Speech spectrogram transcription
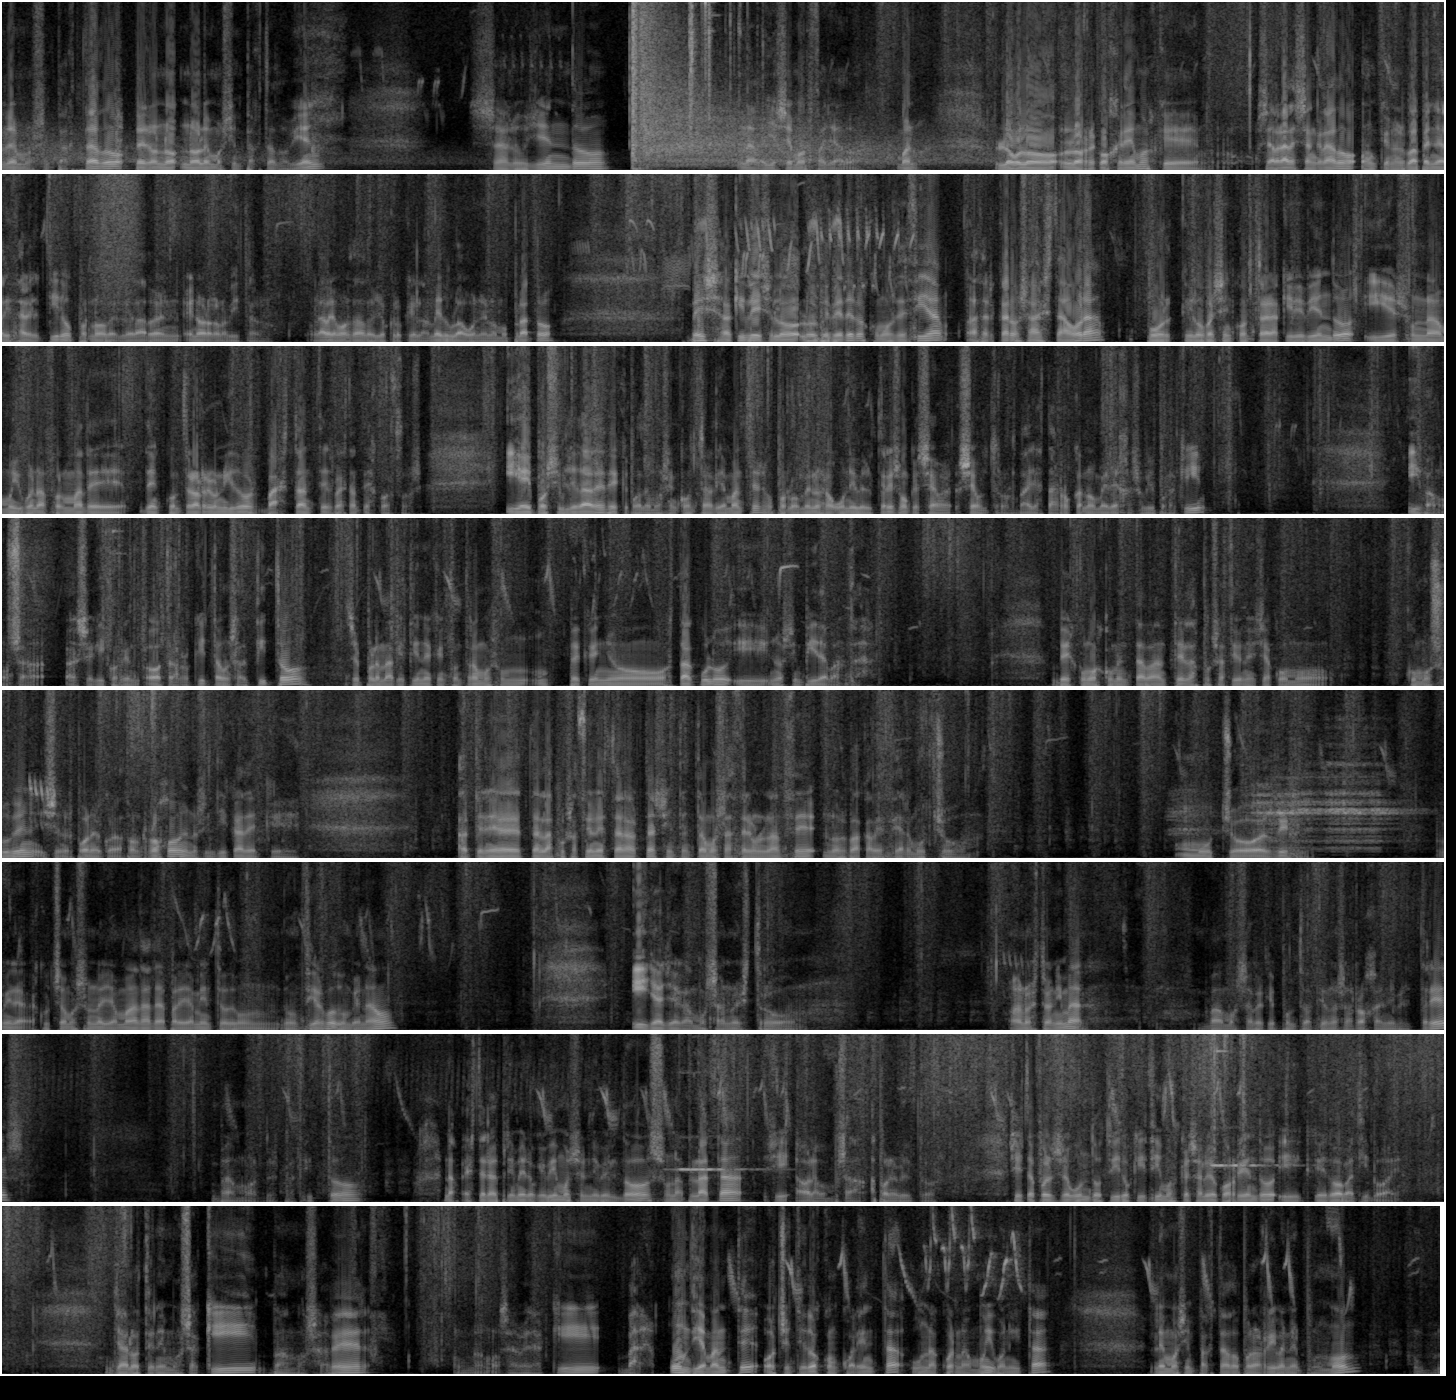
Lo hemos impactado, pero no, no lo hemos impactado bien. Sale huyendo. Nada, y ese hemos fallado. Bueno, luego lo, recogeremos que se habrá desangrado, aunque nos va a penalizar el tiro por no haberle dado en, en órgano vital. Le habremos dado yo creo que la médula o en el homoplato. ¿Veis? Aquí veis lo, los bebederos, como os decía, acercaros a esta hora porque lo vais a encontrar aquí viviendo y es una muy buena forma de, de encontrar reunidos bastantes, bastantes corzos y hay posibilidades de que podemos encontrar diamantes o por lo menos algún nivel 3 aunque sea, sea un troll. Vaya esta roca no me deja subir por aquí. Y vamos a, a seguir corriendo. Otra roquita un saltito es el problema que tiene que encontramos un, pequeño obstáculo y nos impide avanzar ves como os comentaba antes las pulsaciones ya como como suben y se nos pone el corazón rojo y nos indica de que al tener las pulsaciones tan altas, si intentamos hacer un lance, nos va a cabecear mucho, mucho el rifle. Mira, escuchamos una llamada de apareamiento de un, de un ciervo, de un venado. Y ya llegamos a nuestro a nuestro animal. Vamos a ver qué puntuación nos arroja el nivel 3. Vamos despacito. No, este era el primero que vimos, el nivel 2, una plata. Sí, ahora vamos a, a poner el 2. Sí, este fue el segundo tiro que hicimos que salió corriendo y quedó abatido ahí. Ya lo tenemos aquí. Vamos a ver. Vamos a ver aquí. Vale, un diamante, 82,40. Una cuerna muy bonita. Le hemos impactado por arriba en el pulmón.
